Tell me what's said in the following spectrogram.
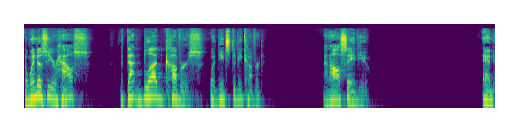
the windows of your house, that that blood covers what needs to be covered. And I'll save you. And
